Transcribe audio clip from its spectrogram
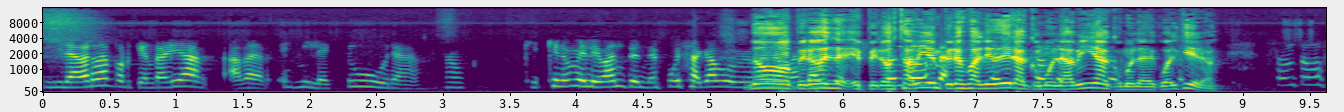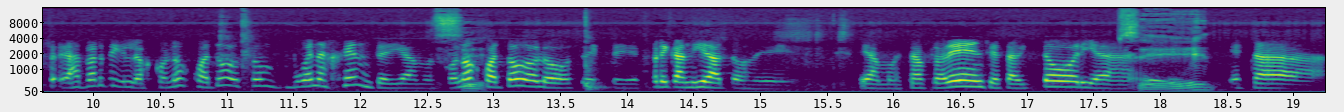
Y la verdad, porque en realidad, a ver, es mi lectura, ¿no? Que, no me levanten después acá porque me No, pero, es, pero está bien, pero es valedera como la mía, como la de cualquiera. Son todos, aparte que los conozco a todos, son buena gente, digamos. Conozco a todos los este, precandidatos de, digamos, está Florencia, está Victoria, eh, está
